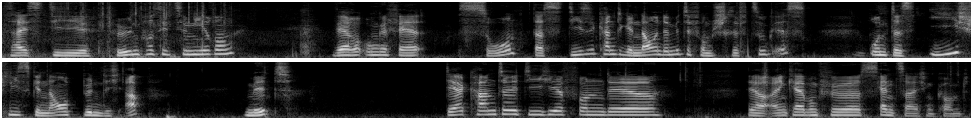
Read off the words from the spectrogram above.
Das heißt, die Höhenpositionierung wäre ungefähr so, dass diese Kante genau in der Mitte vom Schriftzug ist und das I schließt genau bündig ab mit der Kante, die hier von der ja, Einkerbung fürs Kennzeichen kommt.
